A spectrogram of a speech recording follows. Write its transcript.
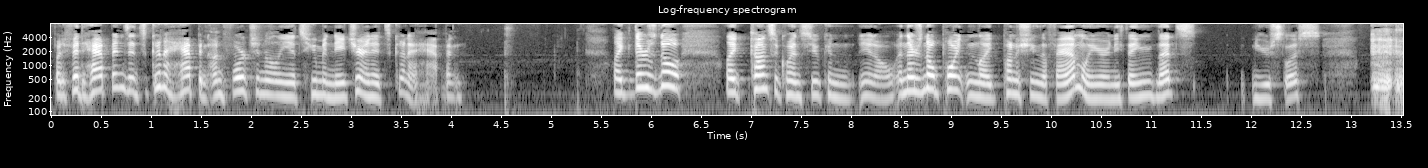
but if it happens, it's going to happen. Unfortunately, it's human nature and it's going to happen. Like, there's no, like, consequence you can, you know, and there's no point in, like, punishing the family or anything. That's useless. this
